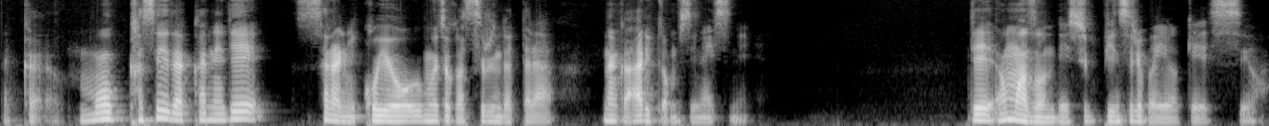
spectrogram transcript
なんか、もう稼いだ金で、さらに雇用を生むとかするんだったら、なんかありかもしれないですね。で、Amazon で出品すればいいわけですよ。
